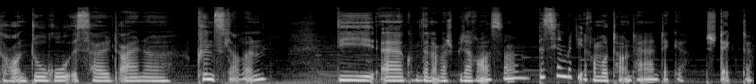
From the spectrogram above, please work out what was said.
Ja, und Doro ist halt eine Künstlerin, die äh, kommt dann aber später raus, so ein bisschen mit ihrer Mutter unter einer Decke steckte.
